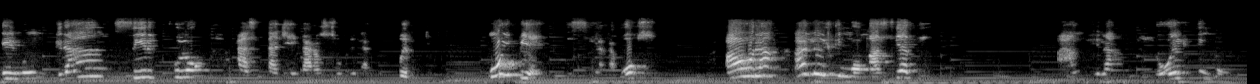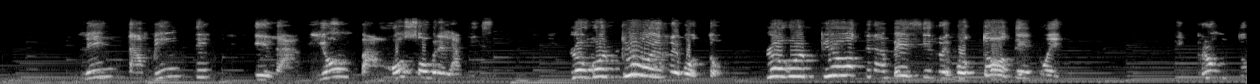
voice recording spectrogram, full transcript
en un gran círculo hasta llegar sobre el aeropuerto. Muy bien, decía la voz. Ahora haz el timón hacia ti. Ángela dio el timón Lentamente el avión bajó sobre la pista. Lo golpeó y rebotó. Lo golpeó otra vez y rebotó de nuevo. De pronto,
